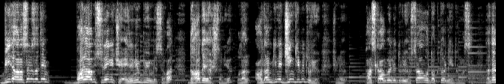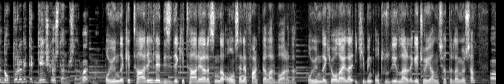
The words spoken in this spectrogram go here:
Bir de anasını satayım bayağı bir süre geçiyor. Elinin büyümesi var. Daha da yaşlanıyor. Ulan adam yine cin gibi duruyor. Şimdi Pascal böyle duruyorsa o doktor niye durmasın? Zaten doktoru bir tık genç göstermişler bakma. Oyundaki tarihle dizideki tarih arasında 10 sene fark da var bu arada. Oyundaki olaylar 2030'lu yıllarda geçiyor yanlış hatırlamıyorsam. Aa,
